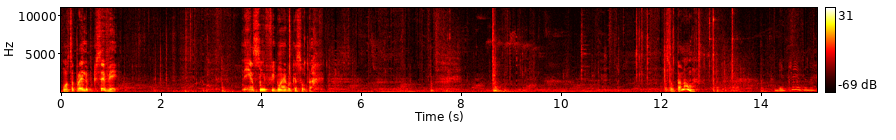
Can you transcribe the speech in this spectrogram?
Mostra pra ele porque você vê. Nem assim o filho de uma égua quer soltar. Soltar não, mano. Bem preso, né?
